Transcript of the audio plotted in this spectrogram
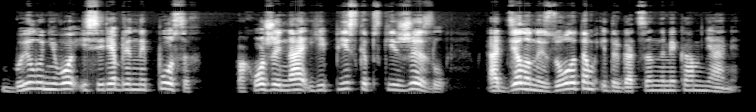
был у него и серебряный посох, похожий на епископский жезл, отделанный золотом и драгоценными камнями.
